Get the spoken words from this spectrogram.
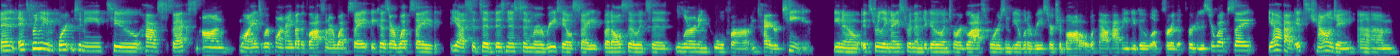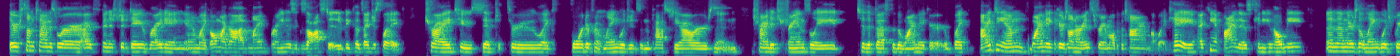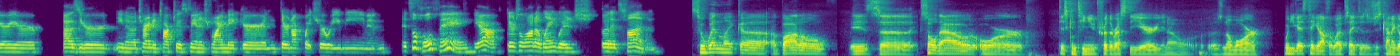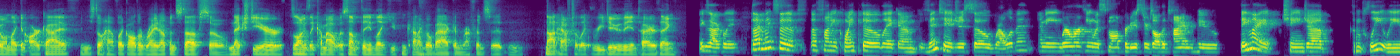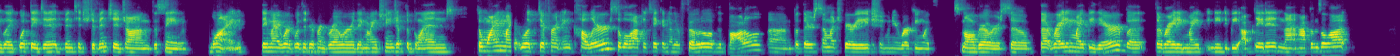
and it's really important to me to have specs on wines we're pouring by the glass on our website because our website, yes, it's a business and we're a retail site, but also it's a learning tool for our entire team. You know, it's really nice for them to go into our glass wars and be able to research a bottle without having to go look for the producer website. Yeah, it's challenging. Um, there's sometimes where I've finished a day of writing and I'm like, oh my God, my brain is exhausted because I just like tried to sift through like four different languages in the past few hours and trying to translate to the best of the winemaker. Like I DM winemakers on our Instagram all the time. I'm like, hey, I can't find this. Can you help me? And then there's a language barrier as you're, you know, trying to talk to a Spanish winemaker and they're not quite sure what you mean. And it's a whole thing. Yeah. There's a lot of language, but it's fun. So when like a, a bottle is uh, sold out or discontinued for the rest of the year, you know, there's no more. When you guys take it off the website, does it just kind of go in like an archive and you still have like all the write up and stuff? So next year, as long as they come out with something, like you can kind of go back and reference it and not have to like redo the entire thing. Exactly. That makes a, a funny point though. Like um, vintage is so relevant. I mean, we're working with small producers all the time who they might change up completely like what they did vintage to vintage on the same wine. They might work with a different grower. They might change up the blend. The wine might look different in color, so we'll have to take another photo of the bottle. Um, but there's so much variation when you're working with small growers. So that writing might be there, but the writing might need to be updated, and that happens a lot.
